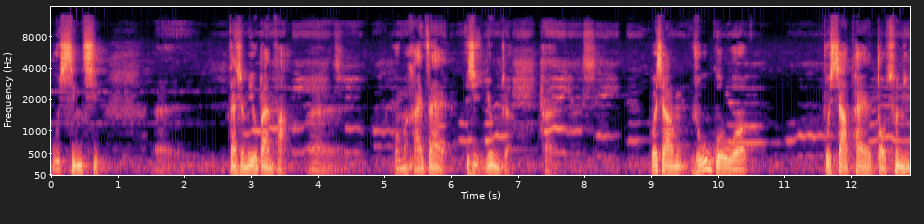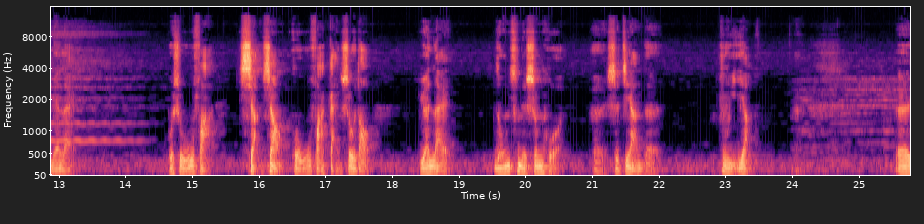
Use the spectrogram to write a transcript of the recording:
股腥气，呃，但是没有办法，呃，我们还在饮用着，啊，我想，如果我不下派到村里面来，我是无法想象或无法感受到，原来农村的生活，呃，是这样的。不一样，呃，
